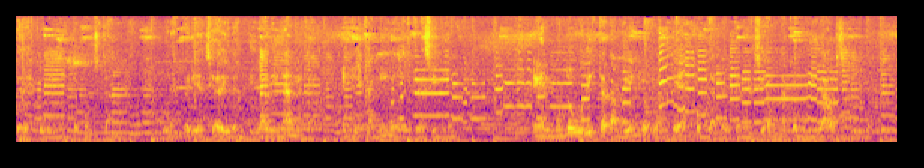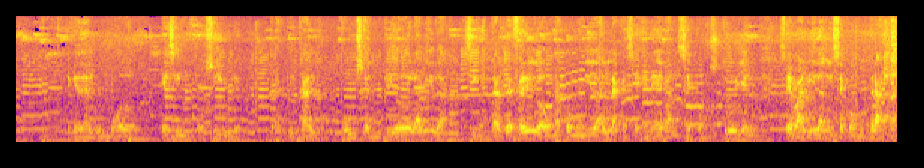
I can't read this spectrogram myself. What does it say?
de descubrimiento constante, una experiencia de identidad dinámica en el camino del crecimiento. En el mundo budista también lo plantean como la pertenencia a una comunidad o que de algún modo es imposible practicar un sentido de la vida sin estar referido a una comunidad en la que se generan, se construyen, se validan y se contrastan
